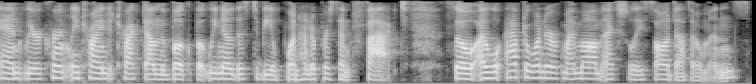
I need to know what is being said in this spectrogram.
and we are currently trying to track down the book but we know this to be a 100% fact. So I will have to wonder if my mom actually saw Death Omens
